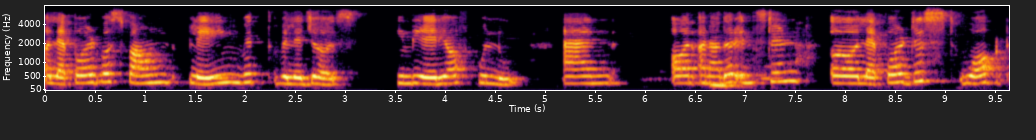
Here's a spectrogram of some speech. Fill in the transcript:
a leopard was found playing with villagers in the area of Kullu. And on another hmm. instant, a leopard just walked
